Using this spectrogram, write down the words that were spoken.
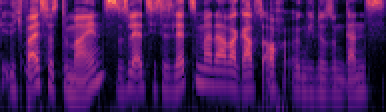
ich weiß, was du meinst. Das, als ich das letzte Mal da war, gab es auch irgendwie nur so ein ganz.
